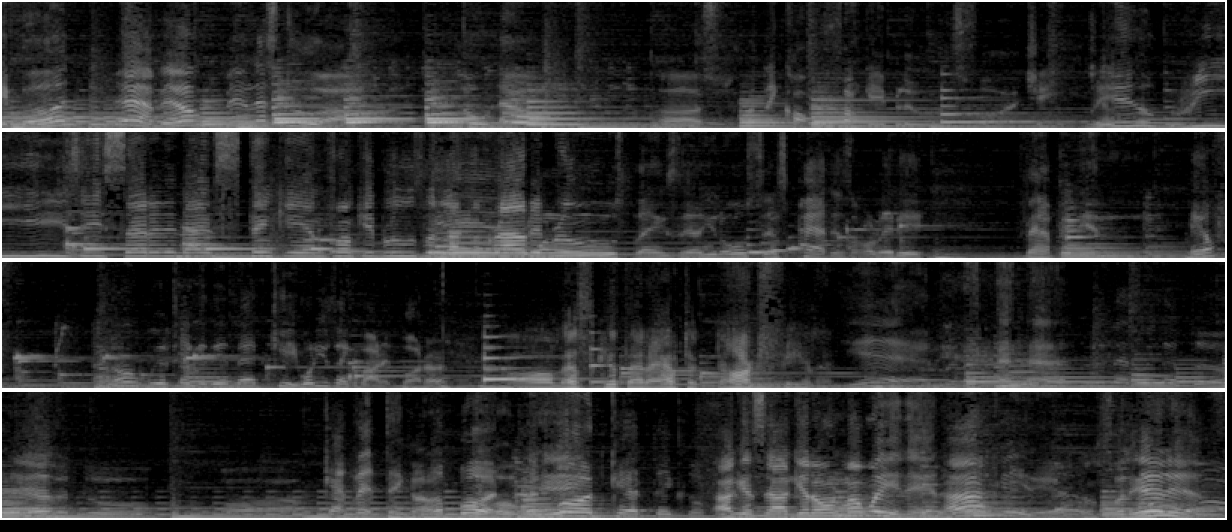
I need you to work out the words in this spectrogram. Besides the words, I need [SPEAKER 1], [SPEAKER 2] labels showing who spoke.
[SPEAKER 1] Hey, Bud.
[SPEAKER 2] Yeah, Bill.
[SPEAKER 1] Man, let's do a low down, uh, what they call funky blues for a change.
[SPEAKER 2] Real greasy Saturday night stinky and funky blues with like a crowded
[SPEAKER 1] one
[SPEAKER 2] room.
[SPEAKER 1] Of those things there, you know, since Pat is already vamping in F, you know, we'll take it in that key. What do you think about it, Butter?
[SPEAKER 3] Oh, let's get that after dark feeling.
[SPEAKER 1] Yeah, yeah. Catlet take her, Bud.
[SPEAKER 2] Okay.
[SPEAKER 1] Bud cat take.
[SPEAKER 2] I guess I'll get on my way then, huh?
[SPEAKER 1] Okay, yeah.
[SPEAKER 2] Well, here it is.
